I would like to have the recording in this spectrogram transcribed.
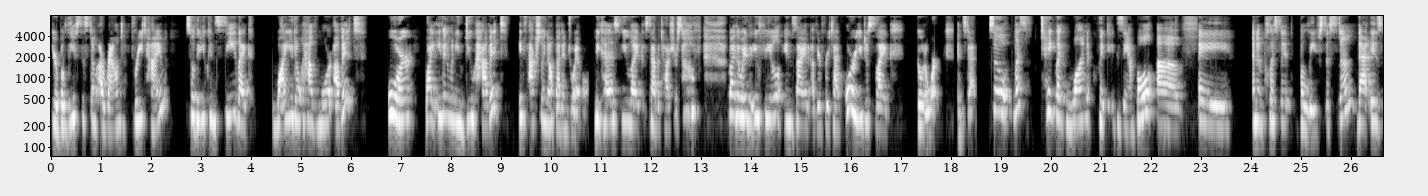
your belief system around free time, so that you can see like why you don't have more of it or why even when you do have it, it's actually not that enjoyable because you like sabotage yourself by the way that you feel inside of your free time, or you just like go to work instead. So let's take like one quick example of a an implicit belief system that is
